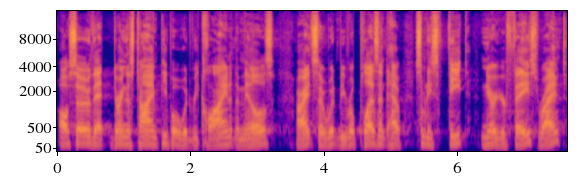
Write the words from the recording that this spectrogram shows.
Also, that during this time, people would recline at the meals. All right, so it would be real pleasant to have somebody's feet near your face, right?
